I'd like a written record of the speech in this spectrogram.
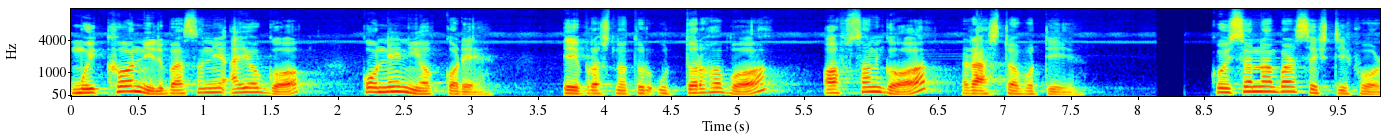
মুখ্য নিৰ্বাচনী আয়োগক কোনে নিয়োগ কৰে? এই প্ৰশ্নটোৰ উত্তৰ হ'ব অপশ্যন গ ৰাষ্ট্ৰপতি। কুৱেশ্যন নম্বৰ ছিক্সটি ফ'ৰ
